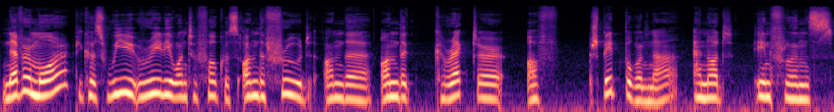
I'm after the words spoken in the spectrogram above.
Never more, because we really want to focus on the fruit, on the on the character of Spätburgunder, and not influence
